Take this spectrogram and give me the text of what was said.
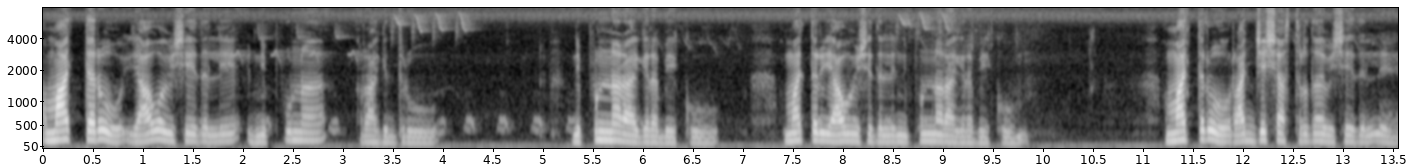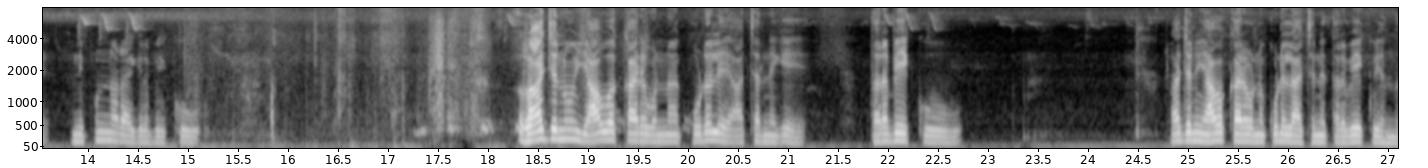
ಅಮಾತ್ಯರು ಯಾವ ವಿಷಯದಲ್ಲಿ ನಿಪುಣರಾಗಿದ್ದರು ನಿಪುಣರಾಗಿರಬೇಕು. ಅಮಾತ್ಯರು ಯಾವ ವಿಷಯದಲ್ಲಿ ನಿಪುಣರಾಗಿರಬೇಕು? ಅಮಾತ್ಯರು ರಾಜ್ಯಶಾಸ್ತ್ರದ ವಿಷಯದಲ್ಲಿ ನಿಪುಣರಾಗಿರಬೇಕು. ರಾಜನು ಯಾವ ಕಾರ್ಯವನ್ನು ಕೂಡಲೇ ಆಚರಣೆಗೆ ತರಬೇಕು? ರಾಜನು ಯಾವ ಕಾರ್ಯವನ್ನು ಕೂಡಲೇ ಆಚರಣೆ ತರಬೇಕು ಎಂದ?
